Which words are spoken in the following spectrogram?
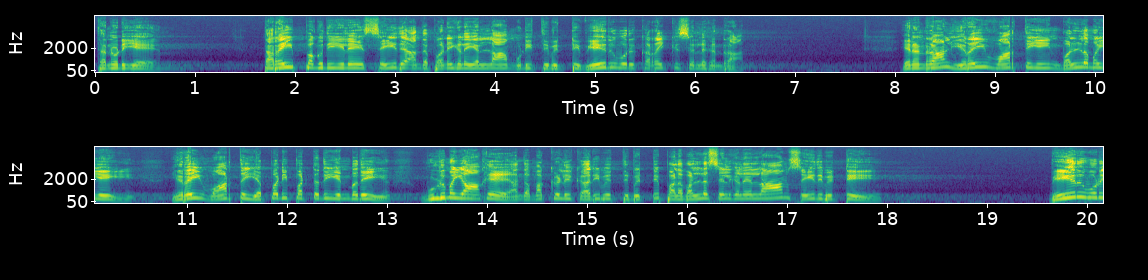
தன்னுடைய தரைப்பகுதியிலே செய்த அந்த பணிகளை எல்லாம் முடித்துவிட்டு வேறு ஒரு கரைக்கு செல்லுகின்றான் ஏனென்றால் இறை வார்த்தையின் வல்லமையை இறை வார்த்தை எப்படிப்பட்டது என்பதை முழுமையாக அந்த மக்களுக்கு அறிவித்துவிட்டு பல வல்ல செயல்களெல்லாம் செய்துவிட்டு வேறு ஒரு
